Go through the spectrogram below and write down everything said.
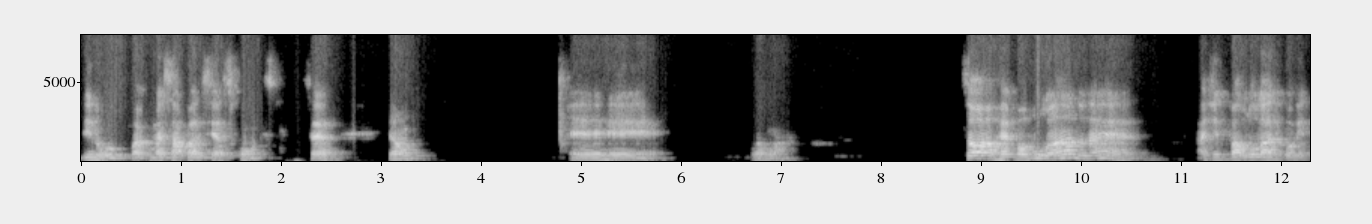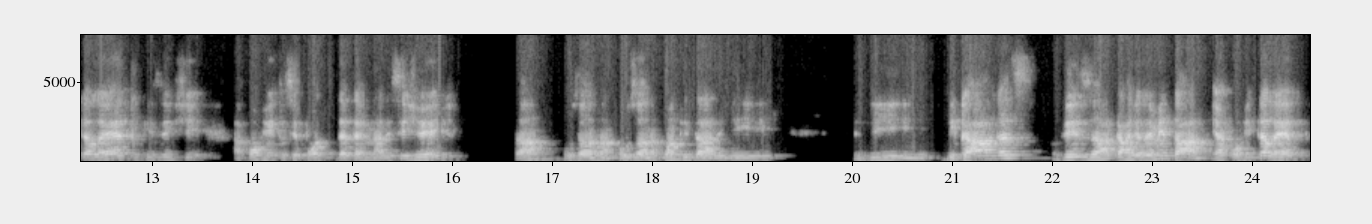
De novo, vai começar a aparecer as contas, certo? Então, é, vamos lá. Só reformulando, né? A gente falou lá de corrente elétrica, que existe a corrente, você pode determinar desse jeito, tá? Usando, usando a quantidade de, de, de cargas, vezes a carga elementar, é a corrente elétrica,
